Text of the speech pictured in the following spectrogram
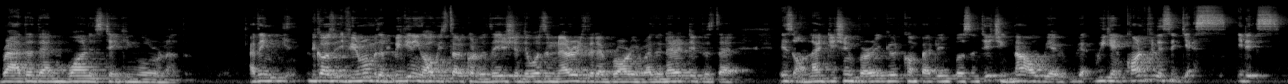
rather than one is taking over another. I think because if you remember the beginning of how we started conversation, there was a narrative that I brought in, right? The narrative is that is online teaching very good compared to in-person teaching? Now we, are, we can confidently say yes, it is.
